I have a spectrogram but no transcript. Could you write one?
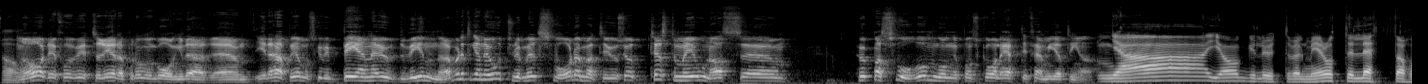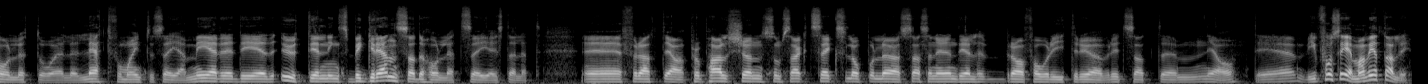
Ja. Ja, det får vi ta reda på någon gång där. Eh, I det här programmet ska vi bena ut vinnare. Det var lite grann otydligt med ett svar där Matteus. Jag testar med Jonas. Eh, Hur pass svår omgången på en skala 1 till 5 getingar? Ja, jag lutar väl mer åt det lätta hållet då. Eller lätt får man inte säga. Mer det utdelningsbegränsade hållet säger jag istället. Eh, för att ja, Propulsion som sagt sex lopp att lösa. Sen är det en del bra favoriter i övrigt. Så att eh, ja, det, vi får se. Man vet aldrig.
